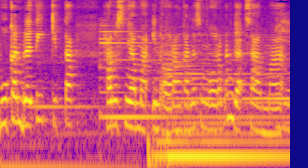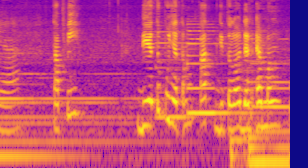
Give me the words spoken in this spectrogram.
Bukan berarti kita harus nyamain orang karena semua orang kan nggak sama. Iya. Tapi dia tuh punya tempat gitu loh. Dan emang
